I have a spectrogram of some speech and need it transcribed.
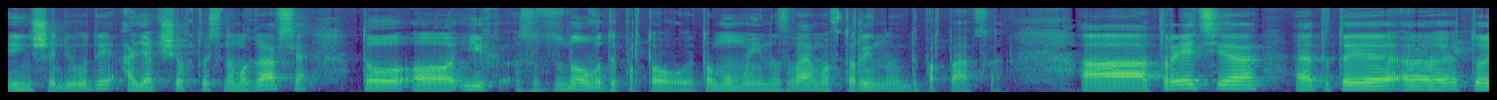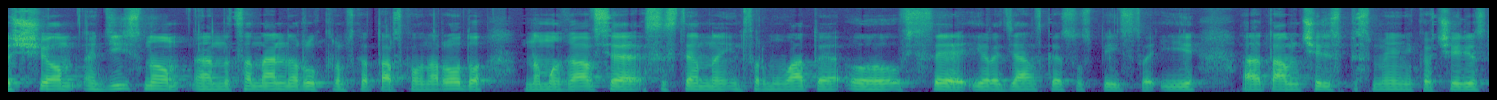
інші люди. А якщо хтось намагався, то е, їх знову депортовували. Тому ми її називаємо вторинною депортацією. А третє, це те, е, то, що дійсно е, національний рух кримськотарського народу намагався системно інформувати е, все і радянське суспільство, і е, там через письменників, через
